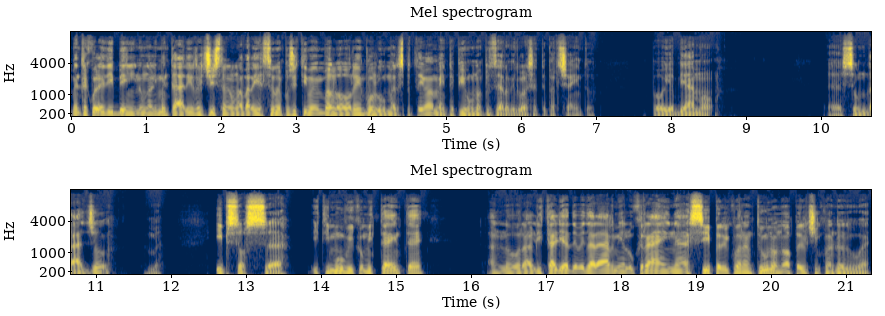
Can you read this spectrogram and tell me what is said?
mentre quelle dei beni non alimentari registrano una variazione positiva in valore e in volume rispettivamente più 1 più 0,7%. Poi abbiamo eh, sondaggio Beh. Ipsos, IT Movie committente. Allora, l'Italia deve dare armi all'Ucraina sì per il 41, no per il 52.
